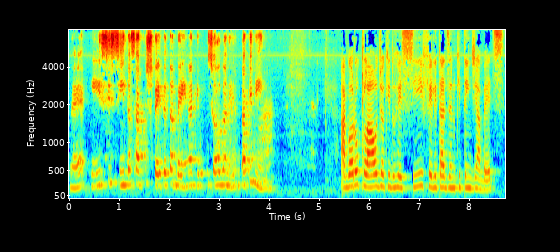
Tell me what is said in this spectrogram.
né? E se sinta satisfeita também naquilo que o seu organismo está pedindo. Agora o Cláudio aqui do Recife, ele está dizendo que tem diabetes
